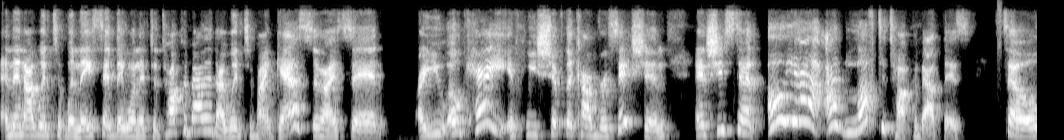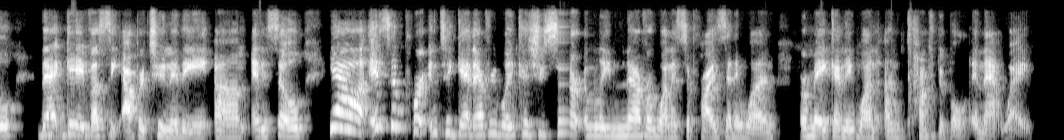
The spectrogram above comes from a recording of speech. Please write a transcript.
And then i went to when they said they wanted to talk about it i went to my guest and i said are you okay if we shift the conversation? And she said oh yeah i'd love to talk about this so that gave us the opportunity. Um, and so, yeah, it's important to get everyone because you certainly never want to surprise anyone or make anyone uncomfortable in that way.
